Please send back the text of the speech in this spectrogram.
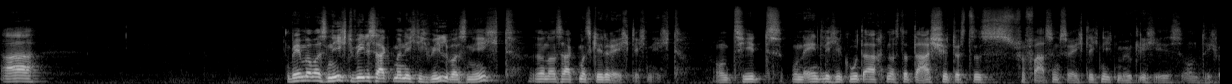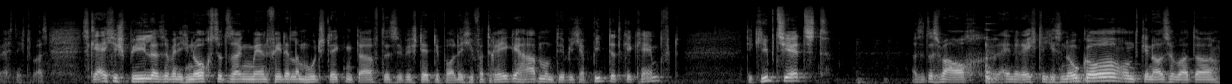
äh, wenn man was nicht will, sagt man nicht, ich will was nicht, sondern sagt man, es geht rechtlich nicht. Und zieht unendliche Gutachten aus der Tasche, dass das verfassungsrechtlich nicht möglich ist und ich weiß nicht was. Das gleiche Spiel, also wenn ich noch sozusagen mehr ein Federl am Hut stecken darf, dass wir städtebauliche Verträge haben und die habe ich erbittert gekämpft. Die gibt es jetzt. Also das war auch ein rechtliches No-Go und genauso war der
